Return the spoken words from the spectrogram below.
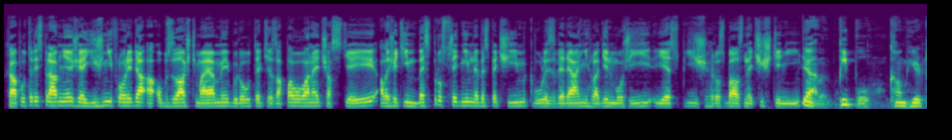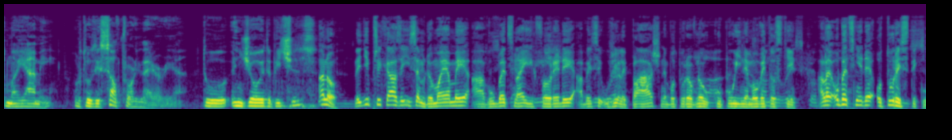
Chápu tedy správně, že jižní Florida a obzvlášť Miami budou teď zaplavované častěji, ale že tím bezprostředním nebezpečím kvůli zvedání hladin moří je spíš hrozba znečištění. Yeah, people come here to Miami or to the South Florida area to enjoy the beaches. Ano, lidi přicházejí sem do Miami a vůbec na jejich Floridy, aby si užili pláž nebo tu rovnou kupují nemovitosti. Ale obecně jde o turistiku.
